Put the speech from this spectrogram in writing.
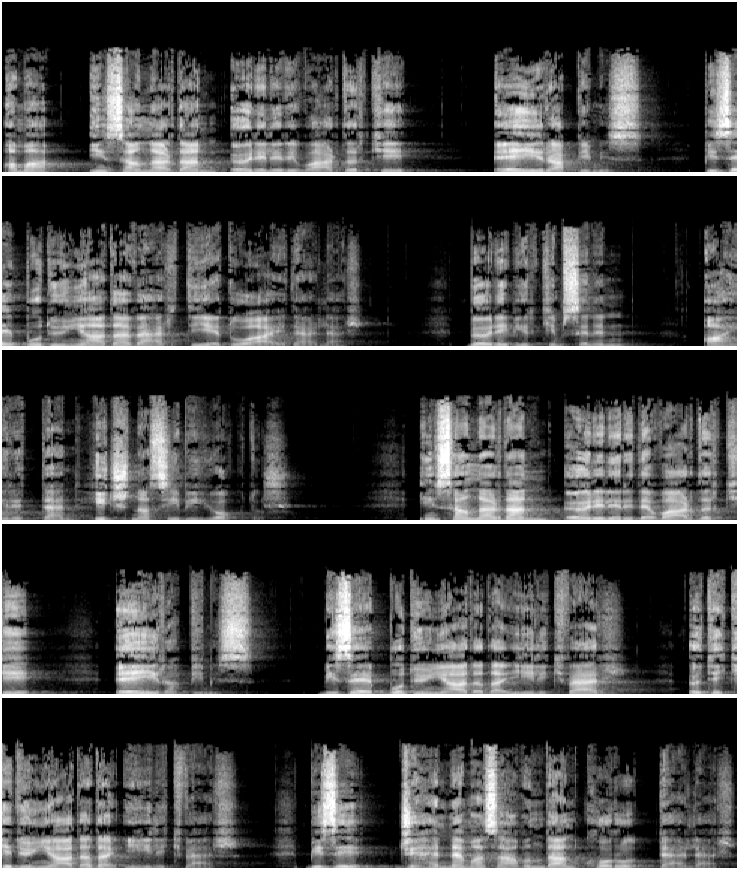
Ama insanlardan öyleleri vardır ki, Ey Rabbimiz! Bize bu dünyada ver diye dua ederler. Böyle bir kimsenin ahiretten hiç nasibi yoktur. İnsanlardan öyleleri de vardır ki, Ey Rabbimiz! Bize bu dünyada da iyilik ver, öteki dünyada da iyilik ver. Bizi cehennem azabından koru derler.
